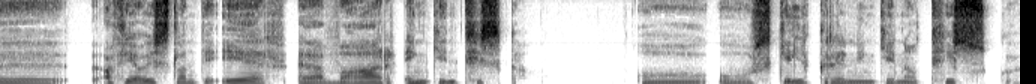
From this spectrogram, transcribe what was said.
uh, að því á Íslandi er eða var engin tíska og, og skilgreiningin á tísku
